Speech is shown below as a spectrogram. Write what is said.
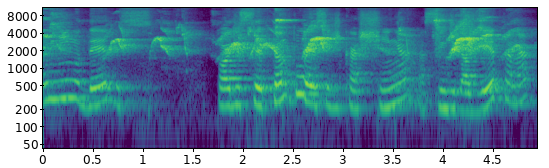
o ninho deles pode ser tanto esse de caixinha, assim de gaveta, né?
